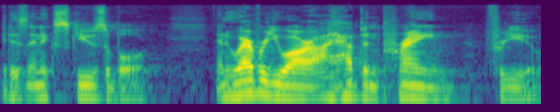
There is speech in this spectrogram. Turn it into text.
it is inexcusable. And whoever you are, I have been praying for you.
